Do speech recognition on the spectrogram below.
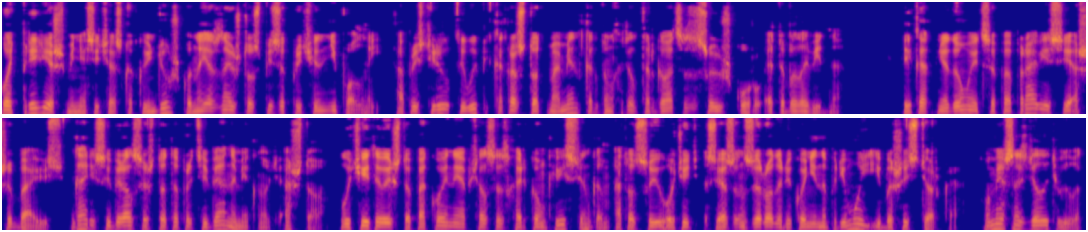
Хоть прирежь меня сейчас как индюшку, но я знаю, что список причин неполный, а пристрелил ты выпить как раз в тот момент, когда он хотел торговаться за свою шкуру, это было видно. И, как мне думается, поправь, если ошибаюсь. Гарри собирался что-то про тебя намекнуть. А что? Учитывая, что покойный общался с Харьком Квислингом, а тот, в свою очередь, связан с Зеро далеко не напрямую, ибо шестерка, уместно сделать вывод.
